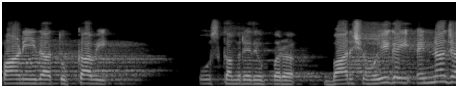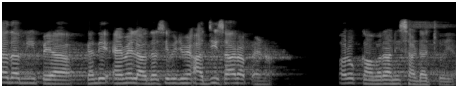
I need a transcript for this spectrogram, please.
ਪਾਣੀ ਦਾ ਤੁੱਕਾ ਵੀ ਉਸ ਕਮਰੇ ਦੇ ਉੱਪਰ ਬਾਰਿਸ਼ ਹੋਈ ਗਈ, ਇੰਨਾ ਜ਼ਿਆਦਾ ਮੀਂਹ ਪਿਆ। ਕਹਿੰਦੇ ਐਵੇਂ ਲੱਗਦਾ ਸੀ ਵੀ ਜਿਵੇਂ ਅੱਜ ਹੀ ਸਾਰਾ ਪੈਣਾ, ਪਰ ਉਹ ਕਮਰਾ ਨਹੀਂ ਸਾਡਾ ਚੋਇਆ,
